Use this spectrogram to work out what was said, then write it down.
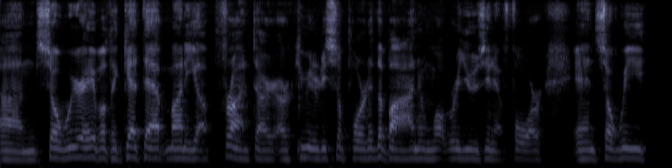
Um, so we were able to get that money up front. Our, our community supported the bond and what we're using it for. And so we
